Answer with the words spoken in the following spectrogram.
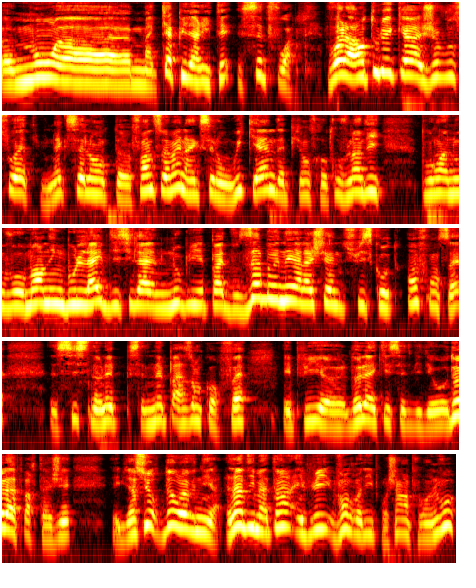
euh, mon ma capillarité cette fois. Voilà. En tous les cas, je vous souhaite une excellente fin de semaine, un excellent week-end, et puis on se retrouve lundi pour un nouveau Morning Bull Live. D'ici là, n'oubliez pas de vous abonner à la chaîne Suisse en français, si ce n'est pas encore fait. Et puis euh, de liker cette vidéo, de la partager. Et bien sûr, de revenir lundi matin et puis vendredi prochain pour un nouveau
